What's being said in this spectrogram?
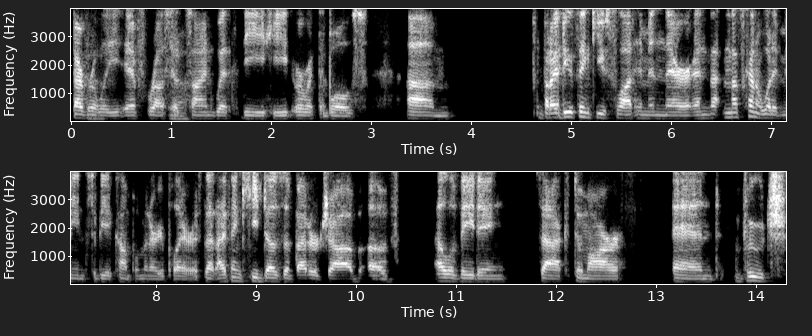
Beverley if Russ yeah. had signed with the Heat or with the Bulls. Um, but I do think you slot him in there, and, that, and that's kind of what it means to be a complementary player. Is that I think he does a better job of elevating Zach DeMar and Vooch.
